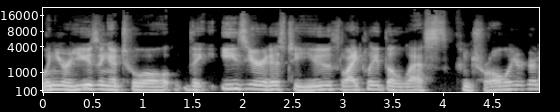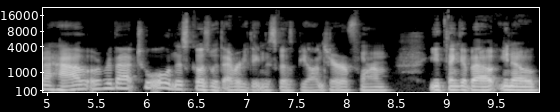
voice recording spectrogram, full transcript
when you're using a tool, the easier it is to use, likely the less control you're going to have over that tool. And this goes with everything. This goes beyond Terraform. You think about, you know,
